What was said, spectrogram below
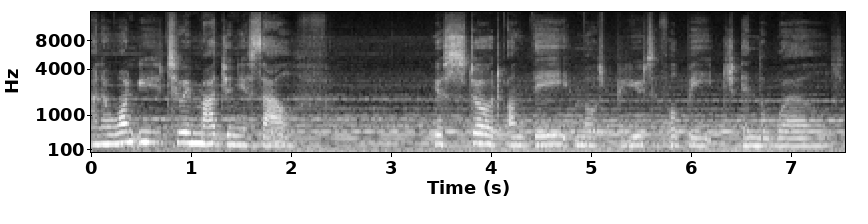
And I want you to imagine yourself. You're stood on the most beautiful beach in the world.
